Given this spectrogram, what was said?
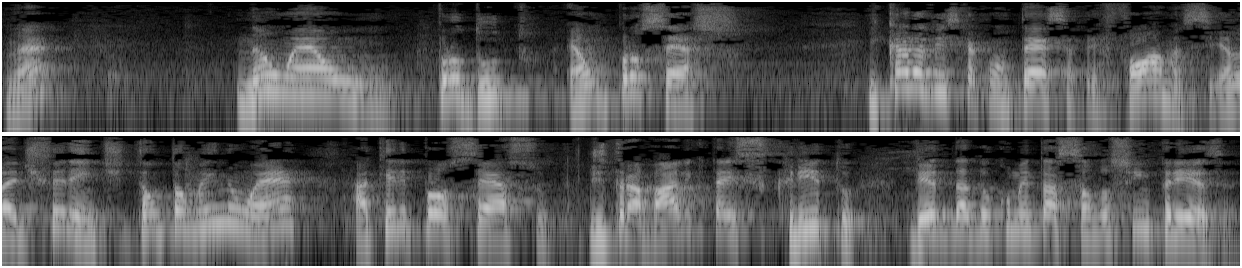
né? não é um produto, é um processo. E cada vez que acontece a performance, ela é diferente. Então também não é aquele processo de trabalho que está escrito dentro da documentação da sua empresa.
